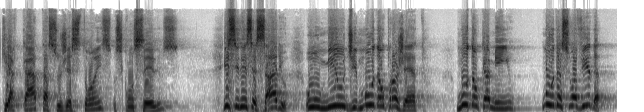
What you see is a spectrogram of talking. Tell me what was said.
que acata as sugestões, os conselhos. E, se necessário, o humilde muda o projeto, muda o caminho, muda a sua vida.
